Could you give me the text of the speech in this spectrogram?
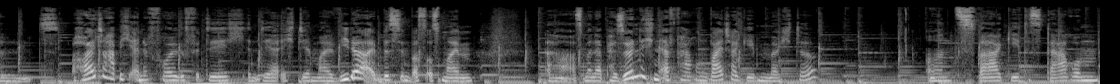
Und heute habe ich eine Folge für dich, in der ich dir mal wieder ein bisschen was aus meinem äh, aus meiner persönlichen Erfahrung weitergeben möchte. Und zwar geht es darum,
